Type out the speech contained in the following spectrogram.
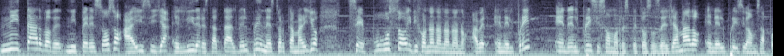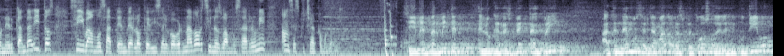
ni tardo de- ni perezoso, ahí sí ya el líder estatal del PRI, Néstor Camarillo, se puso y dijo, no, no, no, no, no. A ver, en el PRI en el PRI sí somos respetuosos del llamado, en el PRI sí vamos a poner candaditos, sí vamos a atender lo que dice el gobernador, sí nos vamos a reunir. Vamos a escuchar cómo lo dijo. Si me permiten, en lo que respecta al PRI, atendemos el llamado respetuoso del Ejecutivo,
